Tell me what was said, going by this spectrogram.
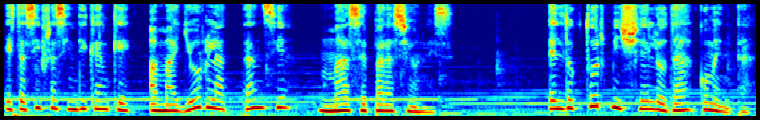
Estas cifras indican que a mayor lactancia, más separaciones. El doctor Michel Oda comenta.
